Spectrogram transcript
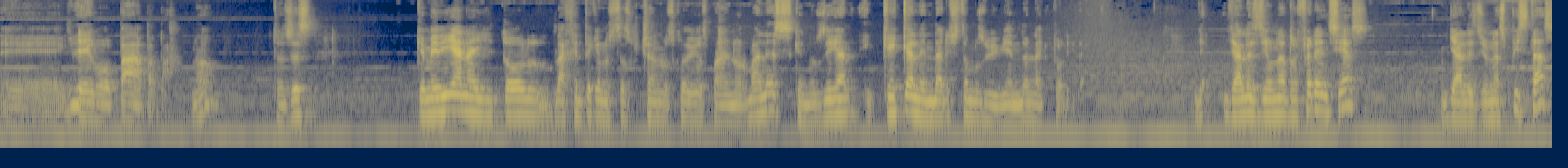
eh, griego, pa, pa, pa, ¿no? Entonces, que me digan ahí toda la gente que nos está escuchando los códigos paranormales, que nos digan en qué calendario estamos viviendo en la actualidad. Ya, les di unas referencias, ya les di unas pistas,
